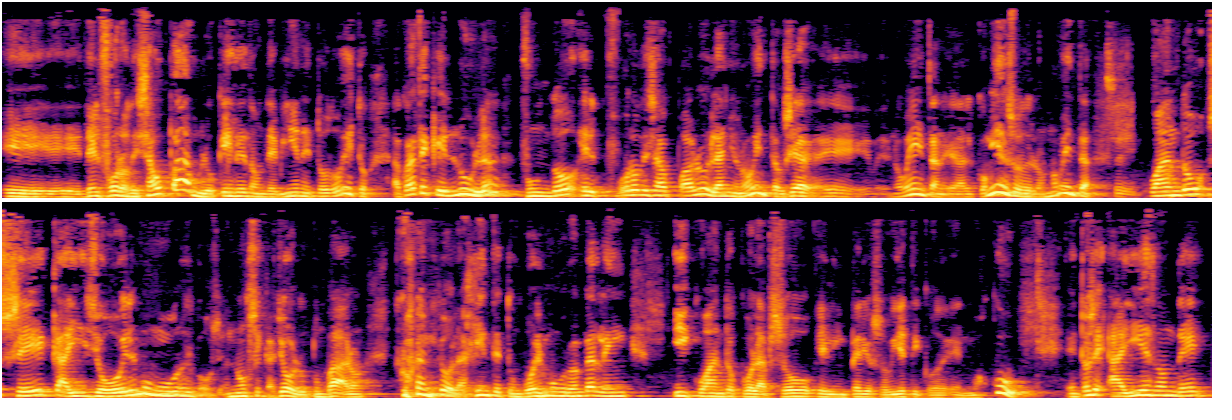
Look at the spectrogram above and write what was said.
eh, del foro de Sao Paulo, que es de donde viene todo esto. Acuérdate que Lula fundó el foro de Sao Paulo el año 90, o sea, 90, eh, al comienzo de los 90, cuando se cayó el muro, no se cayó, lo tumbaron, cuando la gente tumbó el muro en Berlín y cuando colapsó el imperio soviético en Moscú. Entonces ahí es donde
